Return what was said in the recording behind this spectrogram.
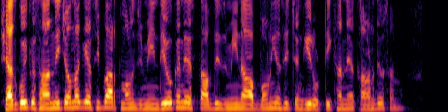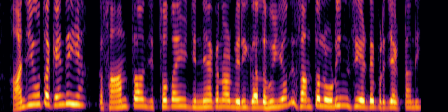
ਸ਼ਾਇਦ ਕੋਈ ਕਿਸਾਨ ਨਹੀਂ ਚਾਹੁੰਦਾ ਕਿ ਅਸੀਂ ਭਾਰਤ ਮਾਲ ਨੂੰ ਜ਼ਮੀਨ ਦਿਓ ਕਹਿੰਦੇ ਇਸ ਤਾਂ ਆਪਦੀ ਜ਼ਮੀਨ ਆਪ ਵਾਹੁਣੀ ਅਸੀਂ ਚੰਗੀ ਰੋਟੀ ਖਾਂਦੇ ਆ ਖਾਣ ਦਿਓ ਸਾਨੂੰ। ਹਾਂਜੀ ਉਹ ਤਾਂ ਕਹਿੰਦੇ ਹੀ ਆ ਕਿਸਾਨ ਤਾਂ ਜਿੱਥੋਂ ਤਾਈਂ ਜਿੰਨਿਆਂ ਕੁ ਨਾਲ ਮੇਰੀ ਗੱਲ ਹੋਈ ਆ ਉਹਦੇ ਸਾਨੂੰ ਤਾਂ ਲੋੜ ਹੀ ਨਹੀਂ ਸੀ ਐਡੇ ਪ੍ਰੋਜੈਕਟਾਂ ਦੀ।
